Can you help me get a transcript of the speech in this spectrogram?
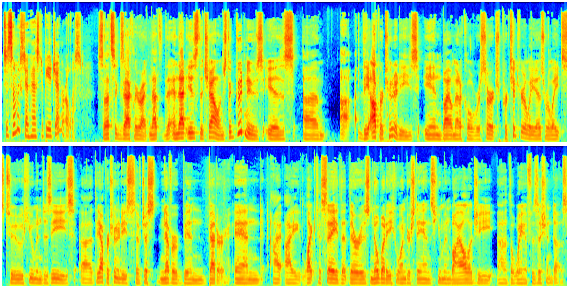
to some extent has to be a generalist. So that's exactly right, and that's the, and that is the challenge. The good news is um, uh, the opportunities in biomedical research, particularly as relates to human disease, uh, the opportunities have just never been better. And I, I, like to say that there is nobody who understands human biology uh, the way a physician does.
